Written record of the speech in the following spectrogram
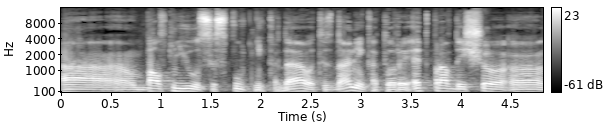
Baltnews и Спутника, да, вот изданий, которые... Это, правда, еще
